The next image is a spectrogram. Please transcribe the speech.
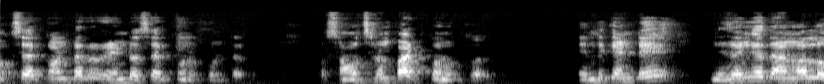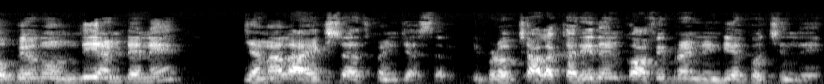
ఒకసారి కొంటారు రెండోసారి కొనుక్కుంటారు. సంవత్సరం పాటు కొనుక్కోరు. ఎందుకంటే నిజంగా దానివల్ల ఉపయోగం ఉంది అంటేనే జనాలు ఆ ఎక్స్ట్రా స్పెండ్ చేస్తారు. ఇప్పుడు ఒక చాలా ఖరీదైన కాఫీ బ్రాండ్ ఇండియాకి వచ్చింది.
